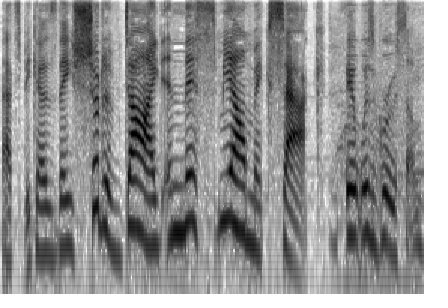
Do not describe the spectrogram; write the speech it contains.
That's because they should have died in this meow mix sack. It was gruesome.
